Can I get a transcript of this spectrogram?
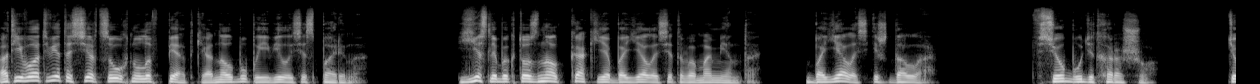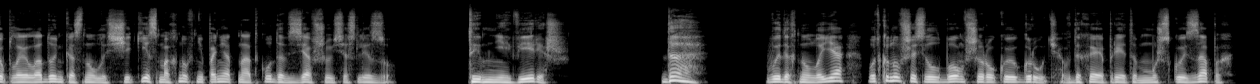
От его ответа сердце ухнуло в пятки, а на лбу появилась испарина. Если бы кто знал, как я боялась этого момента. Боялась и ждала. Все будет хорошо. Теплая ладонь коснулась щеки, смахнув непонятно откуда взявшуюся слезу. «Ты мне веришь?» «Да», — выдохнула я, уткнувшись лбом в широкую грудь, вдыхая при этом мужской запах,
